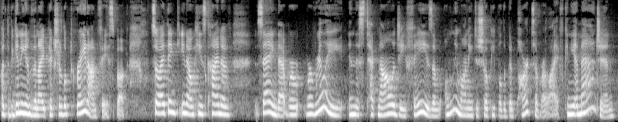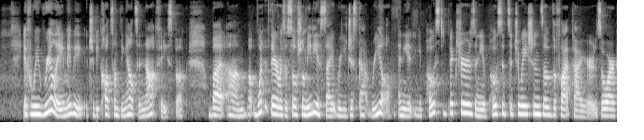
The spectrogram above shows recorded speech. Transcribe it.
But the beginning of the night picture looked great on Facebook. So I think, you know, he's kind of saying that we're we're really in this technology phase of only wanting to show people the good parts of our life. Can you imagine if we really maybe it should be called something else and not Facebook, but um, but what if there was a social media site where you just got real and you, you posted pictures and you posted situations of the flat tires or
